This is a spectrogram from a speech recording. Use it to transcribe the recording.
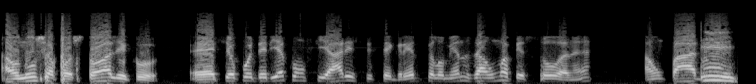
ao núncio apostólico é, se eu poderia confiar esse segredo pelo menos a uma pessoa, né? A um padre. Hum.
